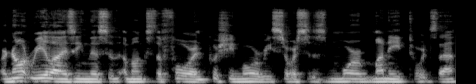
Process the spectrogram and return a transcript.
are not realizing this amongst the four and pushing more resources, more money towards that.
